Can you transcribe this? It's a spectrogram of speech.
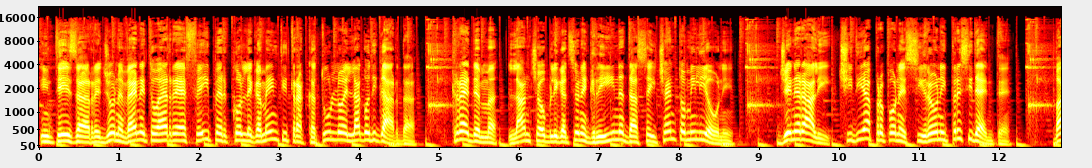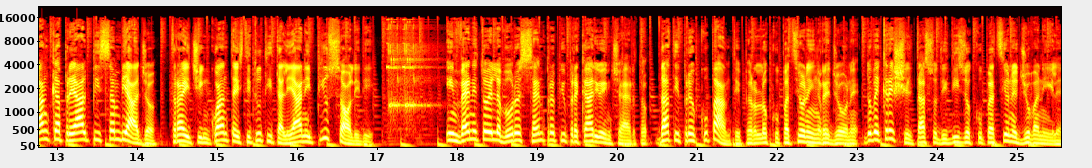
Intesa Regione Veneto RFI per collegamenti tra Catullo e Lago di Garda. Credem lancia obbligazione green da 600 milioni. Generali, CDA propone Sironi presidente. Banca Prealpi San Biagio, tra i 50 istituti italiani più solidi. In Veneto il lavoro è sempre più precario e incerto, dati preoccupanti per l'occupazione in regione, dove cresce il tasso di disoccupazione giovanile.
